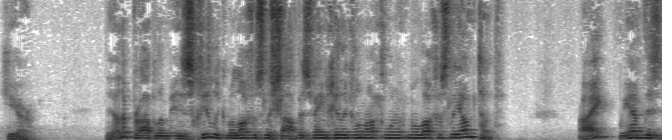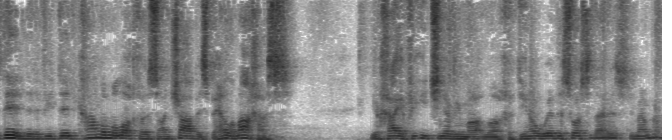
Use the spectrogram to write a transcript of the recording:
here. The other problem is Chilik Malachas L'Shabbos Vein Chilik Malachas L'Yom Right? We have this din that if you did Kama Malachas on Shabbos, Behelamachas, you're chayav for each and every malacha. Do you know where the source of that is? Remember?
